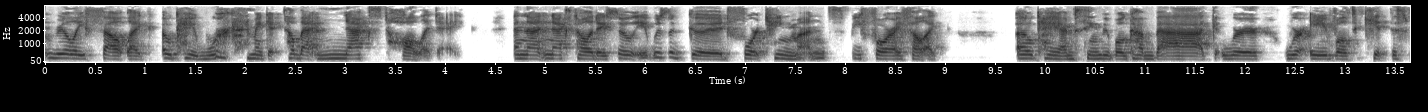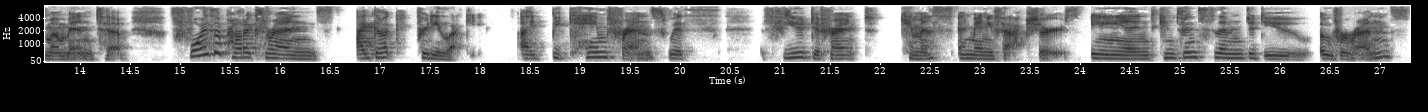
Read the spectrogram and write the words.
really felt like okay we're going to make it till that next holiday. And that next holiday so it was a good 14 months before i felt like okay i'm seeing people come back. We're we're able to get this momentum. For the products runs i got pretty lucky. I became friends with few different chemists and manufacturers and convinced them to do overruns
